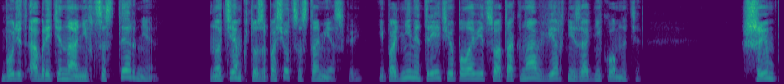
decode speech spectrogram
будет обретена не в цистерне, но тем, кто запасется стамеской и поднимет третью половицу от окна в верхней задней комнате. Шимп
